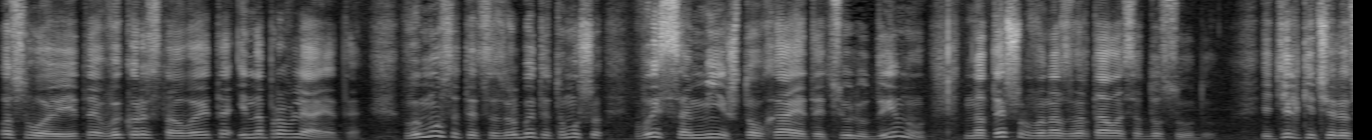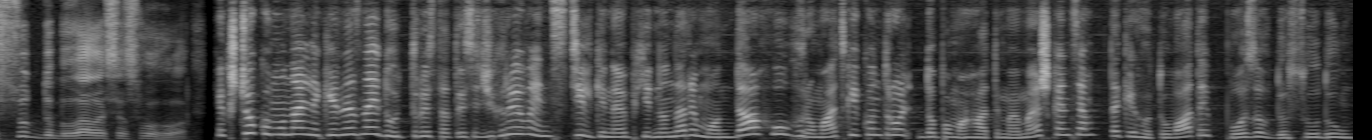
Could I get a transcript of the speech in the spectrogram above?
освоюєте, використовуєте і направляєте. Ви мусите це зробити, тому що ви самі штовхаєте цю людину на те, щоб вона зверталася до суду. І тільки через суд добивалася свого. Якщо комунальники не знайдуть 300 тисяч гривень, стільки необхідно на ремонт даху, громадський контроль допомагатиме мешканцям таки готувати позов до суду.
